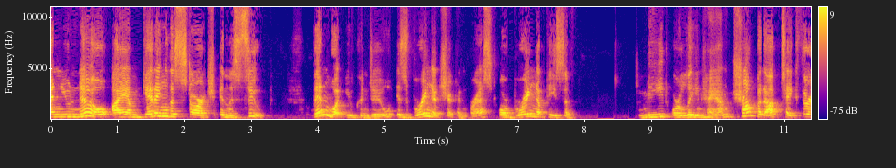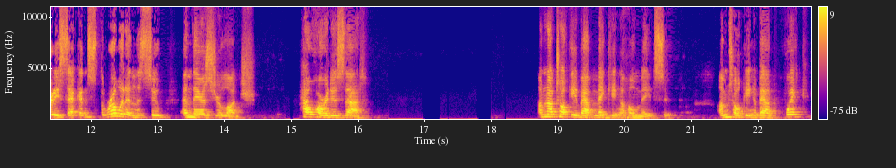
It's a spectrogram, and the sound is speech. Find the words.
and you know I am getting the starch in the soup, then what you can do is bring a chicken breast or bring a piece of meat or lean ham, chop it up, take 30 seconds, throw it in the soup, and there's your lunch. How hard is that? I'm not talking about making a homemade soup. I'm talking about quick,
